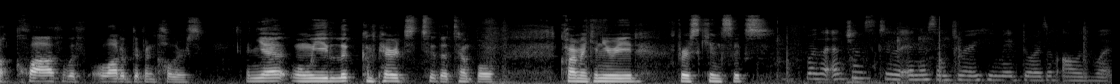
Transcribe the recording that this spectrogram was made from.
a cloth with a lot of different colors. And yet, when we look compared to the temple, Carmen, can you read First Kings six? For the entrance to the inner sanctuary, he made doors of olive wood.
